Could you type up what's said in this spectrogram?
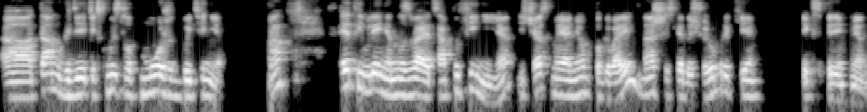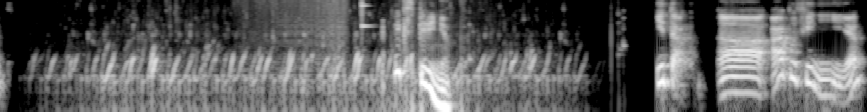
там, где этих смыслов может быть и нет. А? Это явление называется апофения, и сейчас мы о нем поговорим в нашей следующей рубрике «Эксперимент». Эксперимент. Итак, а, апофения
